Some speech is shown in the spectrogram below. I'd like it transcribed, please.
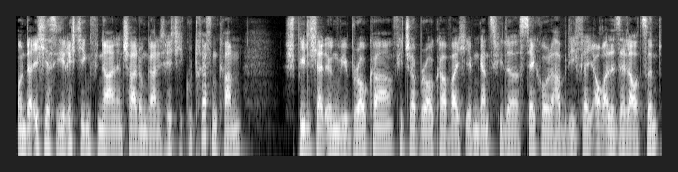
Und da ich jetzt die richtigen finalen Entscheidungen gar nicht richtig gut treffen kann, spiele ich halt irgendwie Broker, Feature Broker, weil ich eben ganz viele Stakeholder habe, die vielleicht auch alle sehr laut sind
